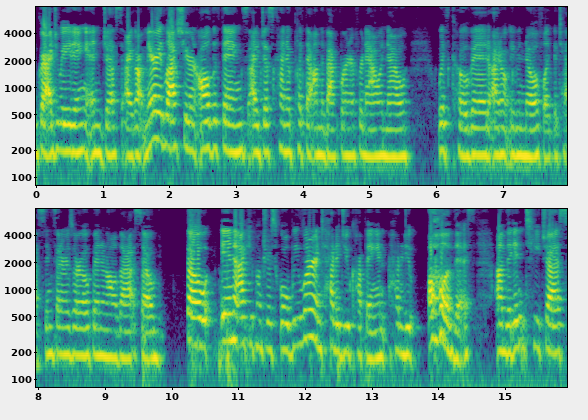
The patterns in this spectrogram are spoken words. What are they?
graduating and just I got married last year and all the things, I just kind of put that on the back burner for now. And now with COVID, I don't even know if like the testing centers are open and all that. So, so in acupuncture school, we learned how to do cupping and how to do all of this. Um, they didn't teach us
